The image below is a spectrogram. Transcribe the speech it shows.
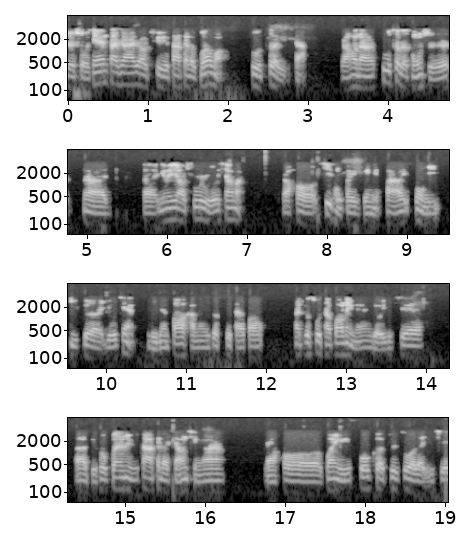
就是首先大家要去大赛的官网注册一下，然后呢，注册的同时，那呃，因为要输入邮箱嘛，然后系统会给你发送一一个邮件，里面包含了一个素材包。那这个素材包里面有一些啊，比如说关于大赛的详情啊，然后关于播客制作的一些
